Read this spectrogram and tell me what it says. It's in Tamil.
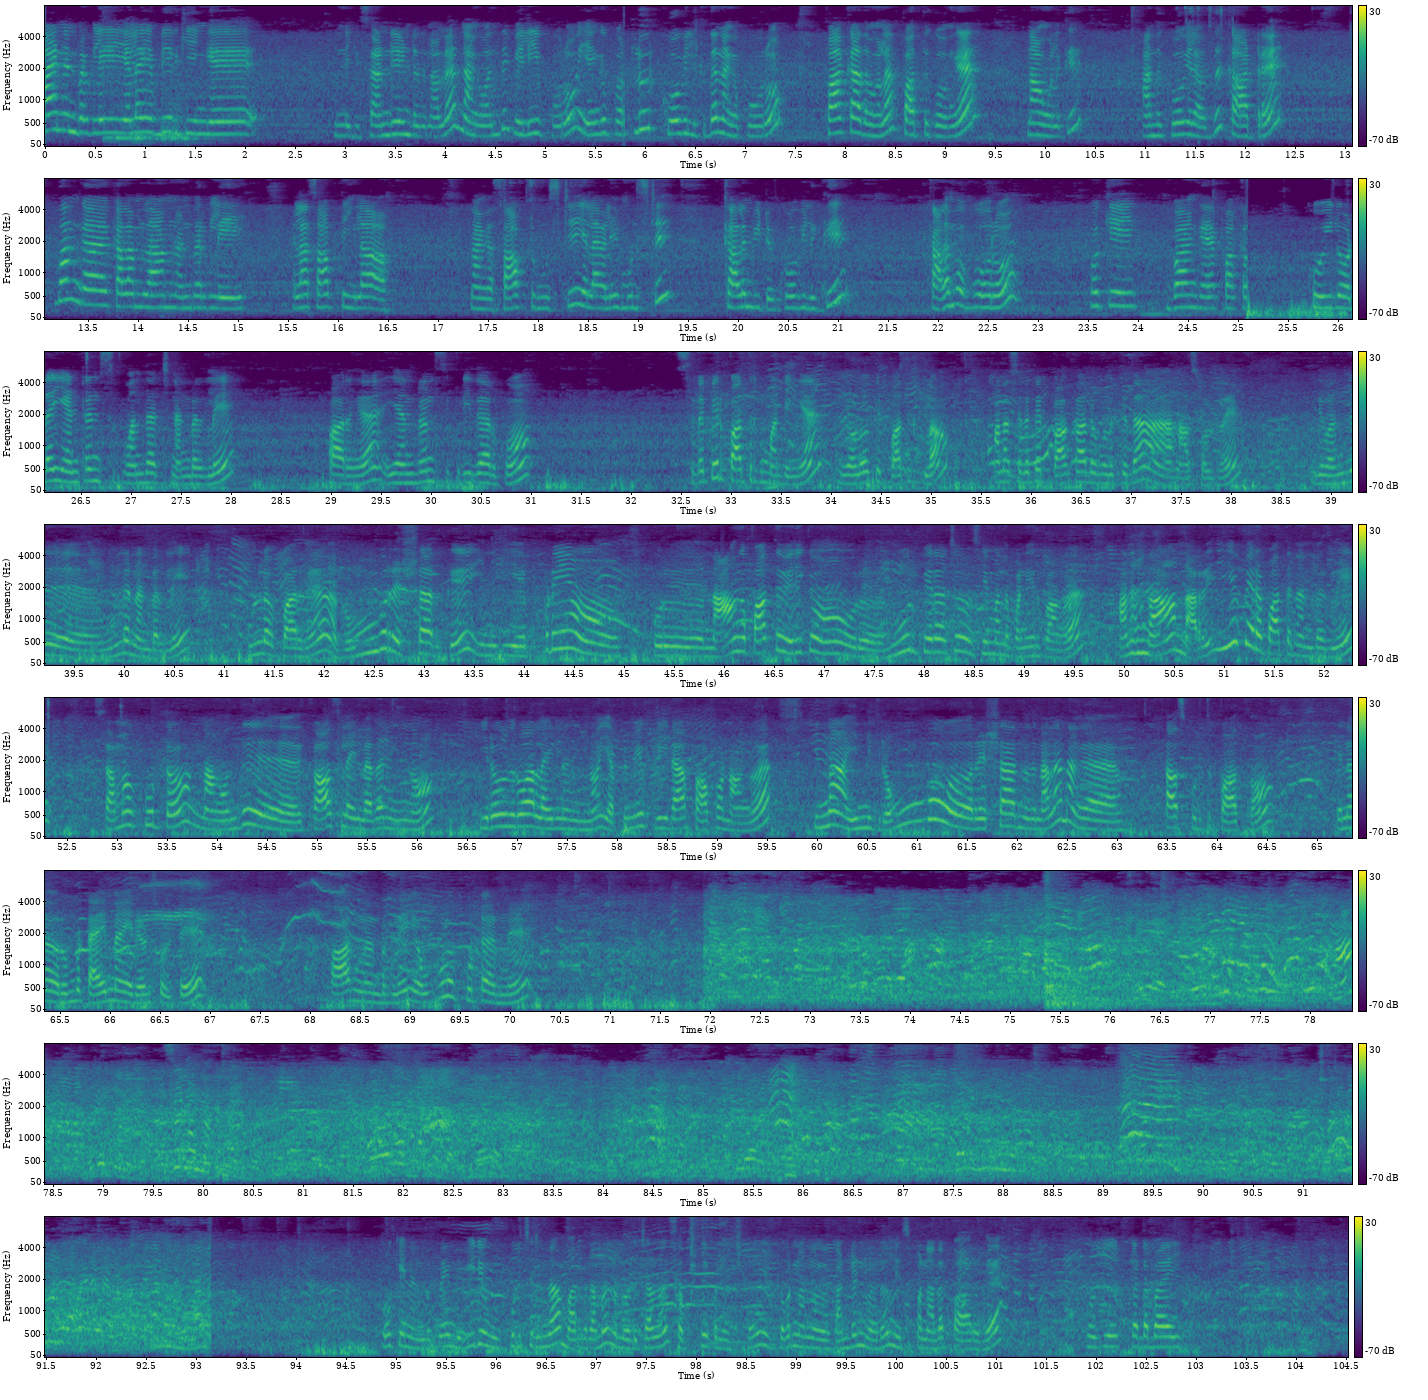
ஹாய் நண்பர்களே. எல்லாம் எப்படி இருக்கீங்க? இன்னைக்கு சண்டேன்றதுனால நாங்கள் வந்து வெளியே போகிறோம் எங்கே பட்லூர் கோவிலுக்கு தான் நாங்கள் போகிறோம் பார்க்காதவங்களாம் பார்த்துக்கோங்க. நான் உங்களுக்கு அந்த கோவிலை வந்து காட்டுறேன். வாங்க கிளம்பலாம் நண்பர்களே. எல்லாம் சாப்பிட்டீங்களா? நாங்கள் சாப்பிட்டு முடிச்சுட்டு எல்லா வேலையும் முடிச்சுட்டு கிளம்பிட்டோம் கோவிலுக்கு. கிளம்ப போகிறோம் ஓகே வாங்க பார்க்கலாம். கோயிலோட என்ட்ரன்ஸுக்கு வந்தாச்சு நண்பர்களே. பாருங்கள் என்ட்ரன்ஸ் இப்படி தான் இருக்கும். சில பேர் பார்த்துருக்க மாட்டீங்க. எவ்வளோ பேர் பார்த்துருக்கலாம். ஆனால் சில பேர் பார்க்காதவங்களுக்கு தான் நான் சொல்கிறேன் இது வந்து உள்ள நண்பர்களே உள்ளே பாருங்கள் ரொம்ப ரஷ்ஷாக இருக்குது இன்றைக்கி எப்படியும் ஒரு நாங்கள் பார்த்த வரைக்கும் ஒரு நூறு பேராச்சும் சீமந்தம் பண்ணியிருப்பாங்க. ஆனால் நான் நிறைய பேரை பார்த்த நண்பர்களே செம கூட்டம். நாங்கள் வந்து காசு லைனில் தான் நின்னோம். இருபது ரூபா லைனில் நின்னோம். எப்பவுமே ஃப்ரீ தான் பார்ப்போம் நாங்கள் இன்னும் இன்றைக்கி ரொம்ப ரஷ்ஷாக இருந்ததுனால நாங்கள் காசு கொடுத்து பார்த்தோம். ஏன்னா ரொம்ப டைம் ஆகிடும்னு சொல்லிட்டு. பாருங்க நண்பர்களே எவ்வளோ கூட்டம்னு ஆ சீமந்தம் ஓகே நண்பர்களே இந்த வீடியோ உங்களுக்கு பிடிச்சிருந்தா மறந்துடாமல் நம்மளோட சேனலை சப்ஸ்கிரைப் பண்ணி வச்சுக்கோங்க. இதுக்கப்புறம் நல்ல நல்ல கண்டென்ட் வரும் மிஸ் பண்ணாத பாருங்கள் ஓகே கட்ட பாய்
